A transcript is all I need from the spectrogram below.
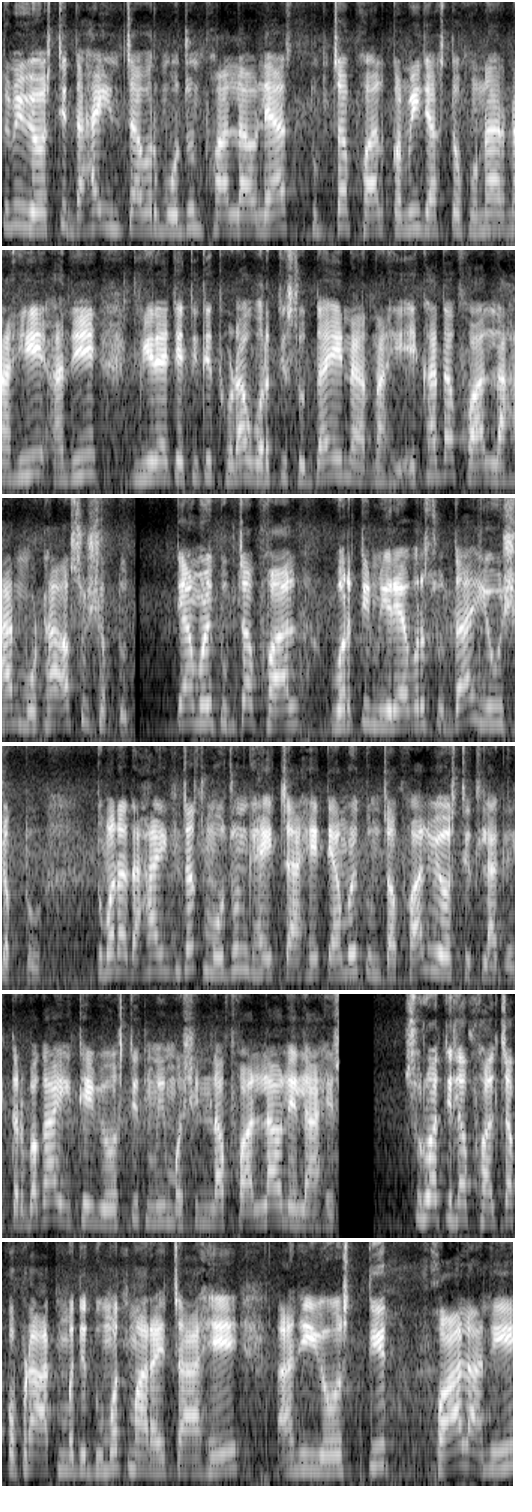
तुम्ही व्यवस्थित दहा इंचावर मोजून फॉल लावल्यास तुमचा फॉल कमी जास्त होणार नाही आणि मिऱ्याच्या तिथे थोडा वरतीसुद्धा येणार नाही. एखादा फॉल लहान मोठा असू शकतो. त्यामुळे तुमचा फॉल वरती मिऱ्यावर सुद्धा येऊ शकतो. तुम्हाला दहा इंचच मोजून घ्यायचं आहे त्यामुळे तुमचा फॉल व्यवस्थित लागेल. तर बघा इथे व्यवस्थित मी मशीनला फॉल लावलेला आहे. सुरुवातीला फॉलचा कपडा आतमध्ये दुमत मारायचा आहे आणि व्यवस्थित फॉल आणि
